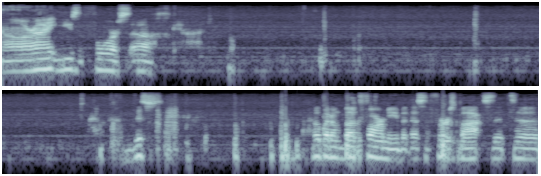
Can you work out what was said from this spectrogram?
All right, use the force. Oh, God. This. I hope I don't bug farm you, but that's the first box that uh,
